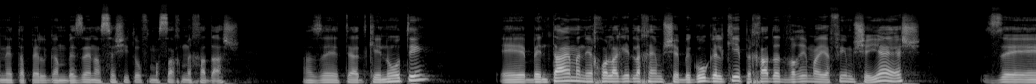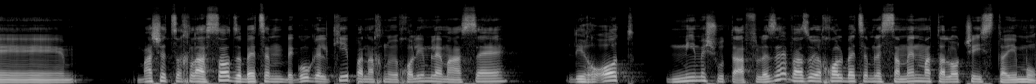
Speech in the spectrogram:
נטפל גם בזה, נעשה שיתוף מסך מחדש. אז תעדכנו אותי. בינתיים אני יכול להגיד לכם שבגוגל קיפ, אחד הדברים היפים שיש, זה מה שצריך לעשות, זה בעצם בגוגל קיפ אנחנו יכולים למעשה לראות מי משותף לזה, ואז הוא יכול בעצם לסמן מטלות שהסתיימו.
